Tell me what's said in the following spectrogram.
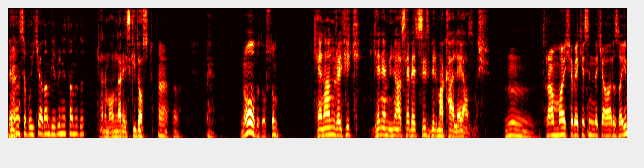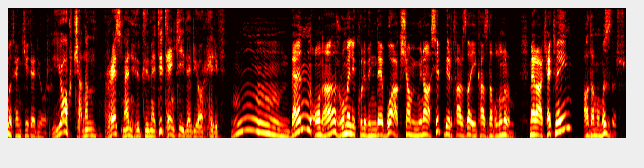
nedense bu iki adam birbirini tanıdı. Canım onlar eski dost. Ha tamam. ne oldu dostum? Kenan Refik gene münasebetsiz bir makale yazmış. Tramvay şebekesindeki arızayı mı tenkit ediyor? Yok canım resmen hükümeti tenkit ediyor herif. Hmm, ben ona Rumeli Kulübü'nde bu akşam münasip bir tarzda ikazda bulunurum. Merak etmeyin, adamımızdır.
